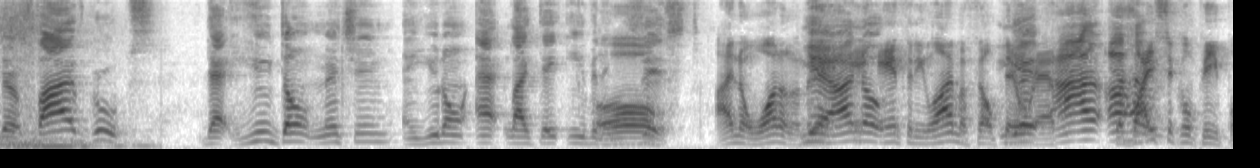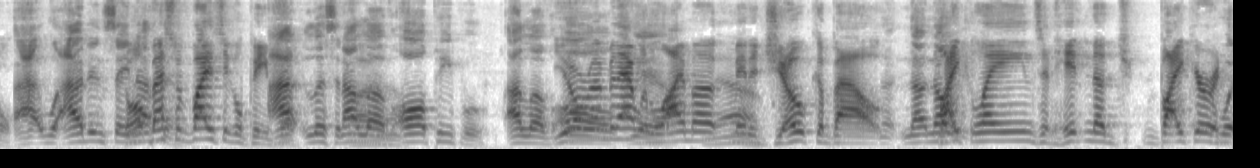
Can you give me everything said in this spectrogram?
There are five groups that you don't mention and you don't act like they even Oh, exist. I know one of them. Yeah, I know. Anthony Lima felt they Yeah, were after I- I the have- bicycle people. I, well, I didn't say Don't nothing. mess with bicycle people. I, listen, I love all people. I love. you don't all, remember that when yeah. Lima made a joke about No, no. bike lanes and hitting a j- biker and We,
